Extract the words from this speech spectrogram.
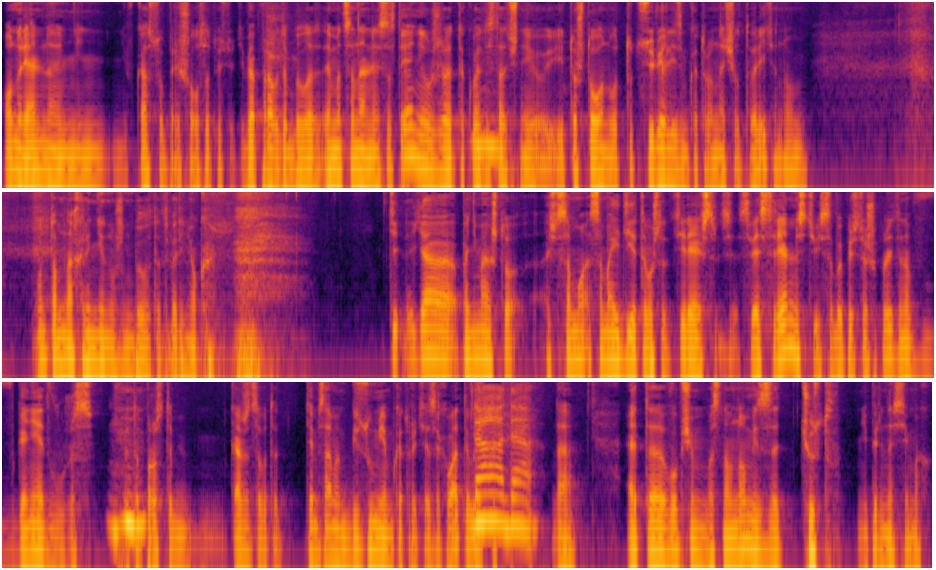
Он реально не, не в кассу пришелся. То есть у тебя, правда, было эмоциональное состояние уже такое Мгм. достаточно. И, и то, что он, вот тот сюрреализм, который он начал творить, оно... Он там нахрен не нужен был, этот паренек. Я понимаю, что само, сама идея того, что ты теряешь связь с реальностью и с собой перестаешь управлять, она вгоняет в ужас. Это Мгм. просто кажется вот это тем самым безумием, которое тебя захватывает. Да, да. Да. Это, в общем, в основном из-за чувств непереносимых.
